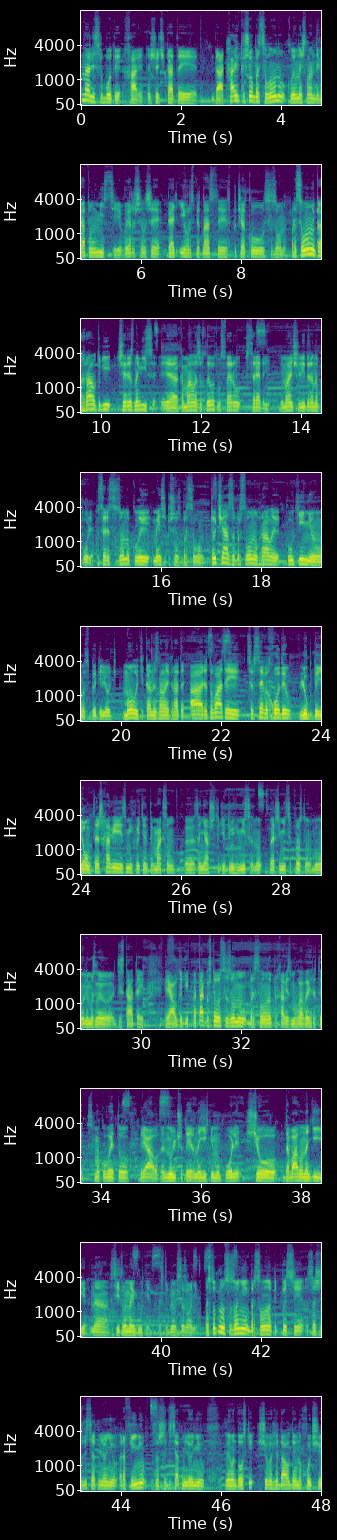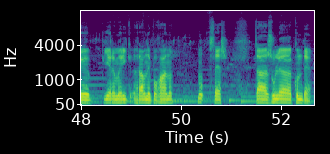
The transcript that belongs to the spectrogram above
Аналіз роботи Хаві та що чекати далі. Хаві прийшов в Барселону, коли вона йшла на 9-му місці, вигравши лише 5 ігор з 15 з початку сезону. Барселону, яка грала тоді через навіси, яка мала жахливу атмосферу всередині, не маючи лідера на полі. Посеред сезону, коли Месі пішов з Барселони. В той час за Барселону грали Коутіньо, збитий льотчик, молодь, яка не знала, як грати. А рятувати це все виходив Люк Де Йонг. Це ж Хаві зміг витягнути максимум, е, зайнявши тоді друге місце. Ну, перше місце просто було неможливо дістати Реал тоді. А також того сезону Барселона при Хаві змогла виграти смаковито Реал 0-4 на їхньому полі, що давало надії на світле майбутнє в наступному сезоні. В наступному сезоні Барселона підписує за 60 мільйонів Рафіню, за 60 мільйонів Левандовський, що виглядало дивно, хоч П'єр Емерік грав непогано. Ну, все ж. Та Жуля Кунде.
